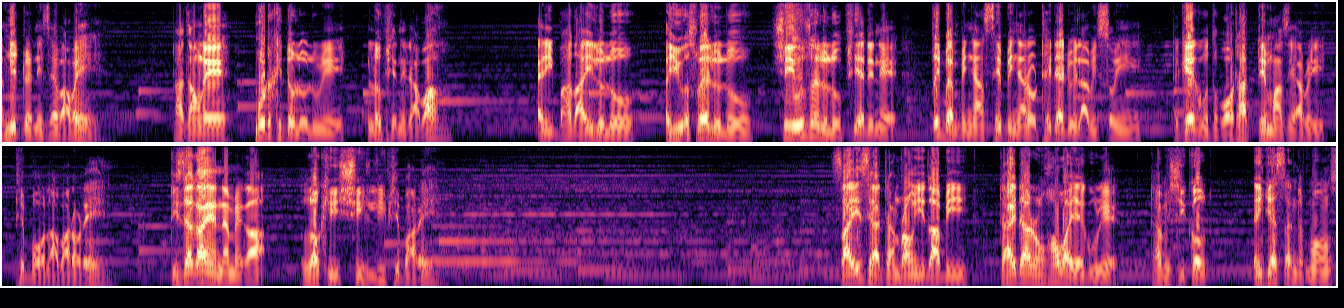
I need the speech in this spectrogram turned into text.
အမြင့်တွယ်နေသေးပါပဲဒါကြောင့်လဲဖိုးတခိတလိုလူတွေအလုပ်ဖြစ်နေတာပါအဲ့ဒီဘာသာရေးလိုလိုအယူအဆွဲလိုလိုရှေးရိုးဆွဲလိုလိုဖြစ်ရတဲ့နဲ့သိပ္ပံပညာဆေးပညာတို့ထိတ်တိုက်တွေ့လာပြီဆိုရင်တကယ့်ကိုသဘောထားတင်းမာစရာတွေဖြစ်ပေါ်လာပါတော့တယ်ဒီဇက်ကားရဲ့နာမည်က Lucky Shihli ဖြစ်ပါတယ် စာရေးဆရာဒမ်ဘရောင်းရေးသားပြီးဒိုက်တာရွန်ဟောဝါရဲ့ကူရဲ့ဒါမရှိကုတ် Angels and Demons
